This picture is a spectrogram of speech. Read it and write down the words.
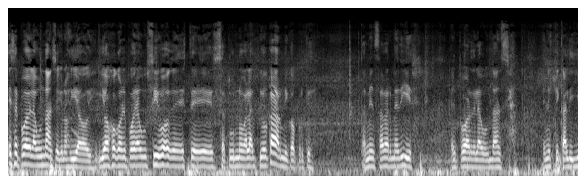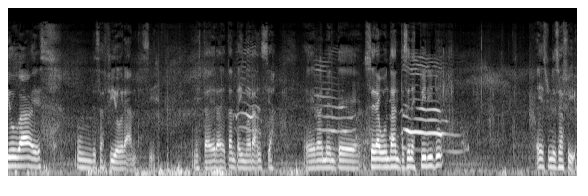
es el poder de la abundancia que nos guía hoy. Y ojo con el poder abusivo de este Saturno galáctico kármico, porque también saber medir el poder de la abundancia en este Kali Yuga es un desafío grande, ¿sí? en esta era de tanta ignorancia. Eh, realmente ser abundantes en espíritu es un desafío.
